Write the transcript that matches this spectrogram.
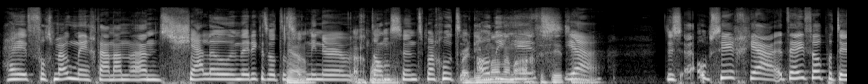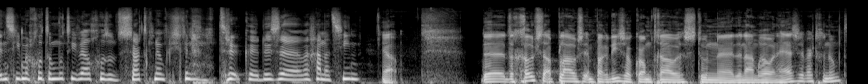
hij heeft volgens mij ook meegedaan aan, aan Shallow en weet ik het wat. Dat is Ja. Minder Ach, dansend. Maar goed, Waar die al die hits. achter zit, ja. Dus op zich, ja, het heeft wel potentie. Maar goed, dan moet hij wel goed op de startknopjes kunnen drukken. Dus eh, we gaan het zien. ja. De, de grootste applaus in Paradiso kwam trouwens toen eh, de naam Rowan Hesse werd genoemd.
